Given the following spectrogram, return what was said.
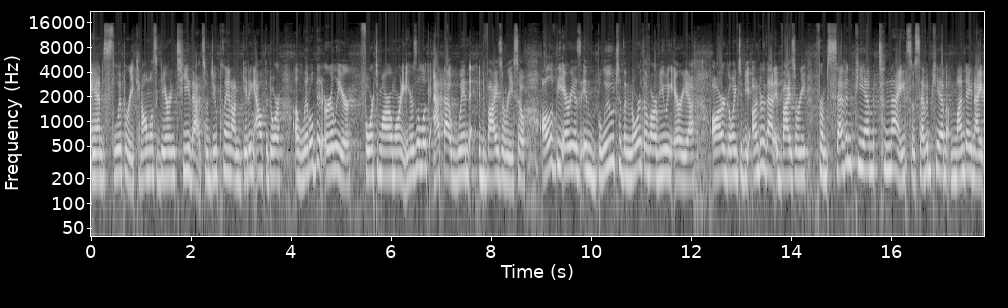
and slippery. Can almost guarantee that that. So do plan on getting out the door a little bit earlier for tomorrow morning. Here's a look at that wind advisory. So all of the areas in blue to the north of our viewing area are going to be under that advisory from 7 p.m. tonight, so 7 p.m. Monday night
